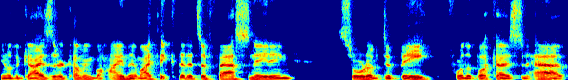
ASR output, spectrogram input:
you know the guys that are coming behind them, I think that it's a fascinating sort of debate for the Buckeyes to have.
